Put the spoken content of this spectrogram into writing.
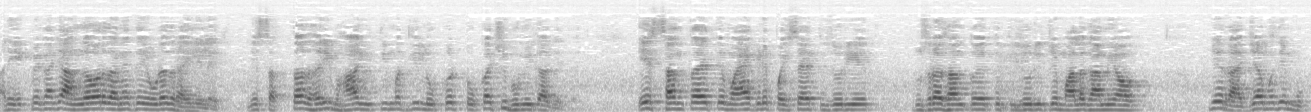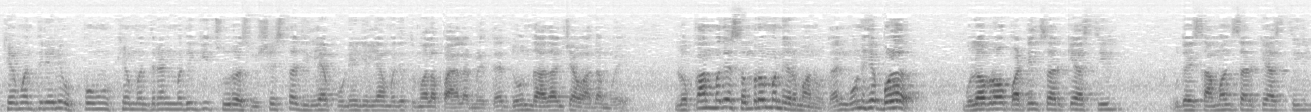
आणि एकमेकांच्या अंगावर जाण्याचं एवढंच राहिलेलं आहे. म्हणजे सत्ताधारी महायुतीमधली लोक टोकाची भूमिका घेत आहेत. एक सांगतायत की माझ्याकडे पैसा आहे तिजोरी आहे दुसरा सांगतोय की तिजोरीचे मालक आम्ही आहोत. जे राज्यामध्ये मुख्यमंत्री आणि उपमुख्यमंत्र्यांमध्ये जी चुरस विशेषतः जिल्ह्या पुणे जिल्ह्यामध्ये तुम्हाला पाहायला मिळते. आहे दोन दादांच्या वादामुळे लोकांमध्ये संभ्रम निर्माण होत आणि म्हणून हे बळ गुलाबराव पाटील सारखे असतील उदय सामंत सारखे असतील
